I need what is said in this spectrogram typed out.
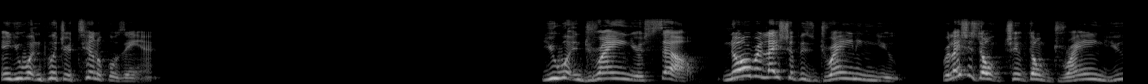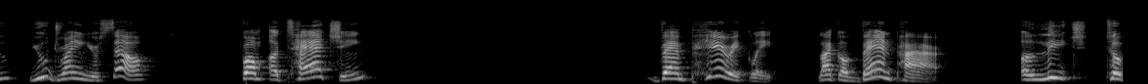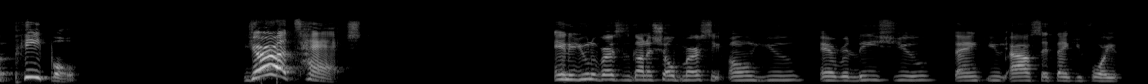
and you wouldn't put your tentacles in. You wouldn't drain yourself. No relationship is draining you. Relationships don't don't drain you. You drain yourself from attaching vampirically like a vampire, a leech to people. You're attached and the universe is going to show mercy on you and release you. Thank you. I'll say thank you for you.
